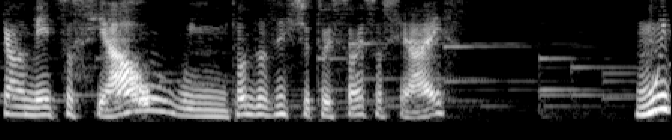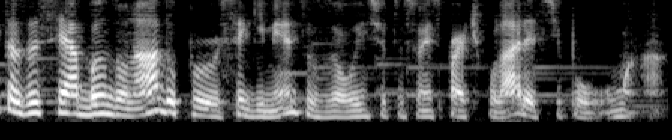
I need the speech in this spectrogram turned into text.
que é um ambiente social, em todas as instituições sociais. Muitas vezes você é abandonado por segmentos ou instituições particulares, tipo, uma,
